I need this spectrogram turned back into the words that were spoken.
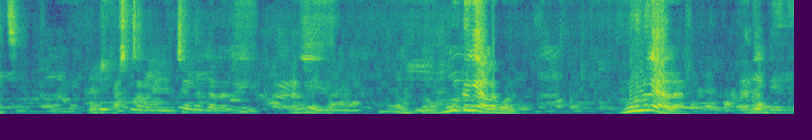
ఇచ్చి. కష్టం వెళ్ళకూడదు. మూలుగా వెళ్ళాలి అదేంటి ఇది?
